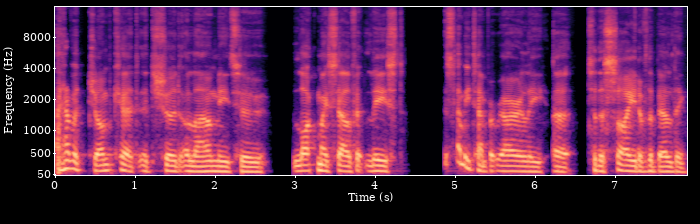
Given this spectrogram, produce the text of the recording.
I have a jump kit. It should allow me to lock myself at least semi temporarily uh, to the side of the building.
